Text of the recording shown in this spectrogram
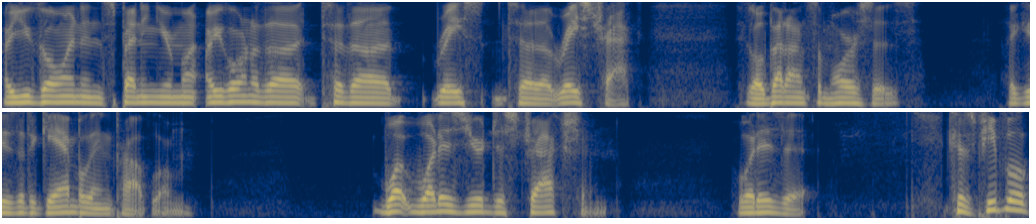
Are you going and spending your money? Are you going to the to the race to the racetrack to go bet on some horses? Like, is it a gambling problem? What What is your distraction? What is it? Because people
